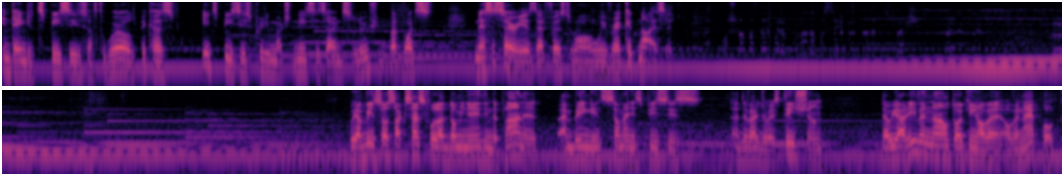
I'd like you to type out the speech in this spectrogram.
endangered species of the world because each species pretty much needs its own solution. But what's necessary is that, first of all, we recognize it. We have been so successful at dominating the planet and bringing so many species at the verge of extinction that we are even now talking of, a, of an epoch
